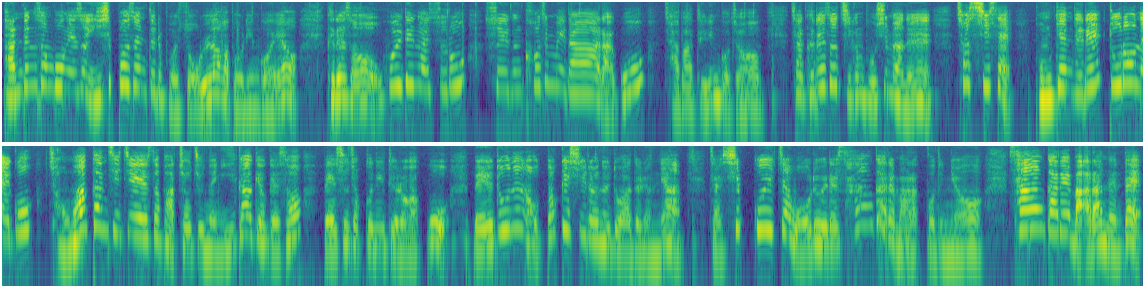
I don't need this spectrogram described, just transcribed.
반등 성공해서 20%를 벌써 올라가 버린 거예요. 그래서 홀딩할수록 수익은 커집니다라고 잡아드린 거죠. 자, 그래서 지금 보시면은 첫 시세 본캔들을 뚫어내고 정확한 지지에서 받쳐주는 이 가격에서 매수 접근이 들어갔고 매도는 어떻게 실현을 도와드렸냐? 자, 19일자 월요일에 상한가를 말았거든요. 상한가를 말았는데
